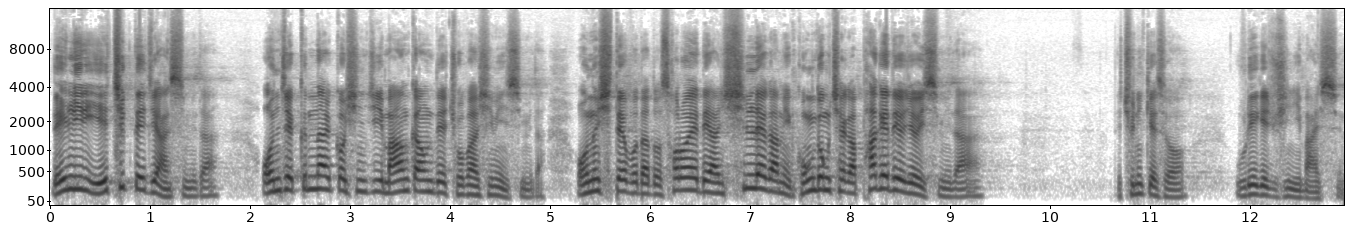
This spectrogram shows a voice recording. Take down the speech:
내일 일이 예측되지 않습니다. 언제 끝날 것인지 마음 가운데 조바심이 있습니다. 어느 시대보다도 서로에 대한 신뢰감이 공동체가 파괴되어져 있습니다. 주님께서 우리에게 주신 이 말씀,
